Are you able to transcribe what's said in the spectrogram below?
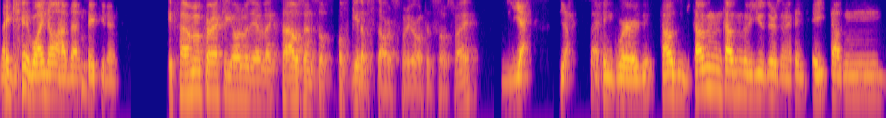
Like why not have that safety net? If i remember correctly you already have like thousands of, of github stars for your open source right? Yes yes. I think we're thousands thousands and thousands of users and i think 8000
